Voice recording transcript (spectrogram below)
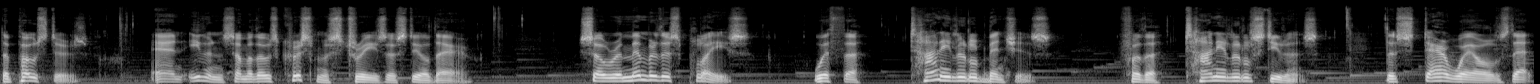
the posters, and even some of those Christmas trees are still there. So remember this place with the tiny little benches for the tiny little students, the stairwells that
